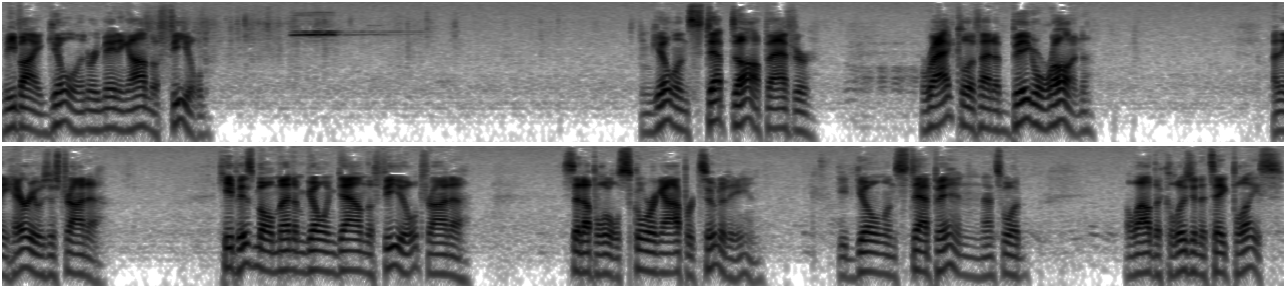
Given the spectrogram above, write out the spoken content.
Levi Gillen remaining on the field. And Gillen stepped up after Radcliffe had a big run. I think Harry was just trying to keep his momentum going down the field, trying to set up a little scoring opportunity. And he'd go and step in. That's what allowed the collision to take place.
